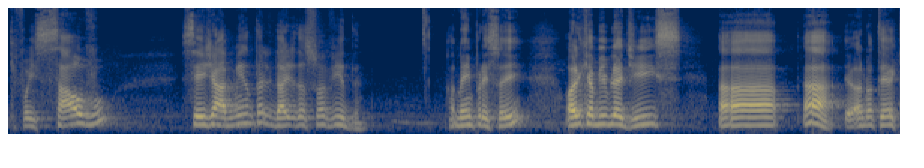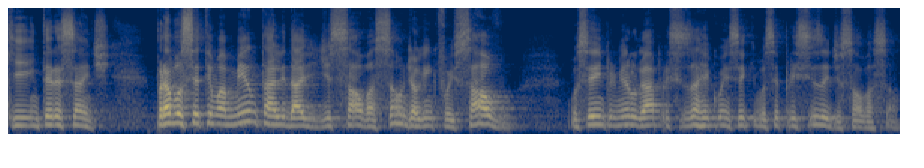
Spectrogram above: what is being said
que foi salvo seja a mentalidade da sua vida. Amém para isso aí? Olha que a Bíblia diz. Ah, ah eu anotei aqui, interessante. Para você ter uma mentalidade de salvação, de alguém que foi salvo, você, em primeiro lugar, precisa reconhecer que você precisa de salvação.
